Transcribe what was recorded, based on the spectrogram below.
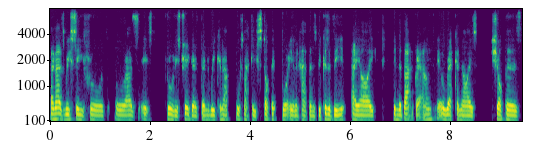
and as we see fraud, or as it's fraud is triggered, then we can automatically stop it before it even happens because of the AI in the background. It will recognize shoppers.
